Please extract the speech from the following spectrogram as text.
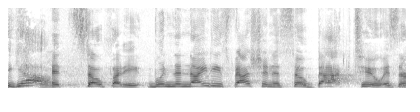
Yeah, Oh. it's so funny. When the 90s fashion is so back, too, is there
